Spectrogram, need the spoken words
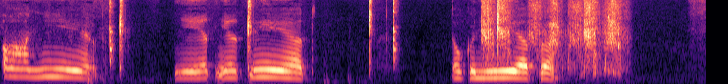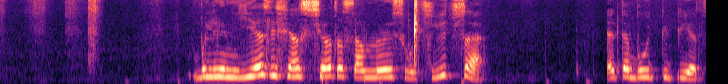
А, нет. Нет, нет, нет. Только не это. Блин, если сейчас что-то со мной случится, это будет пипец.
